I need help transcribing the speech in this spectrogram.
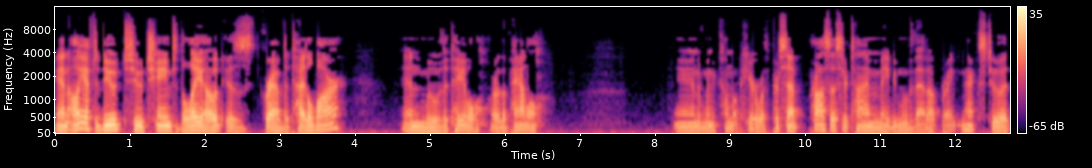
And all you have to do to change the layout is grab the title bar and move the table or the panel. And I'm going to come up here with percent processor time, maybe move that up right next to it.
